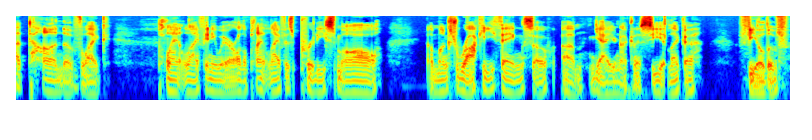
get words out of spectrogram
a ton of like plant life anywhere. All the plant life is pretty small amongst rocky things. So um, yeah, you're not going to see it like a field of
